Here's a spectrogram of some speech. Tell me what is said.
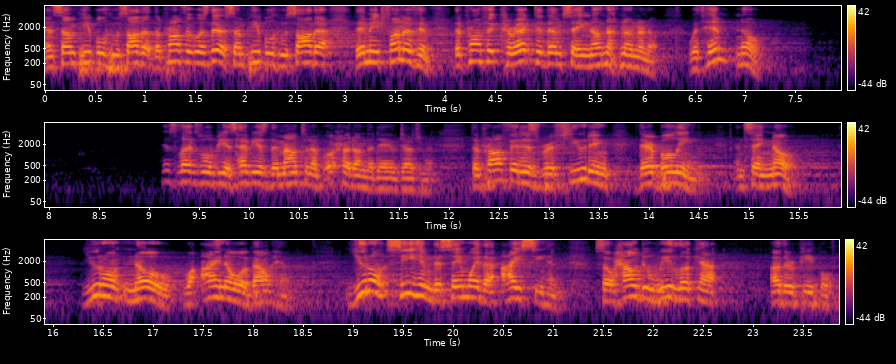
And some people who saw that, the Prophet was there, some people who saw that, they made fun of him. The Prophet corrected them, saying, No, no, no, no, no. With him, no. His legs will be as heavy as the mountain of Uhud on the day of judgment. The Prophet is refuting their bullying and saying, No, you don't know what I know about him. You don't see him the same way that I see him. So, how do we look at other people?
